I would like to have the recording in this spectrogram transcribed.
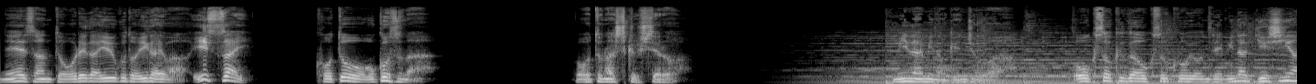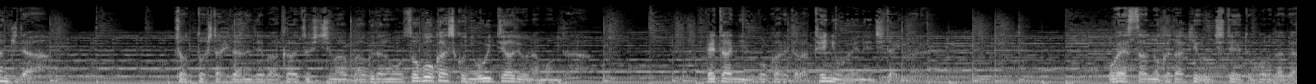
姉さんと俺が言うこと以外は一切、ことを起こすな。おとなしくしてろ。南の現状は、憶測が憶測を呼んで皆疑心暗鬼だ。ちょっとした火種で爆発しちまう爆弾をそこかしこに置いてあるようなもんだ。下手に動かれたら手に負えねえ事態になる。おやっさんの仇を打ちてえところだが、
